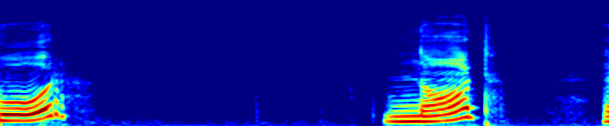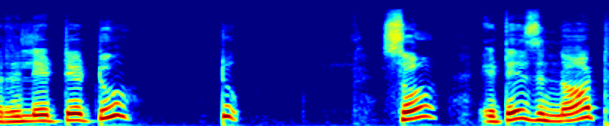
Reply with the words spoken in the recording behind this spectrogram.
four not related to two. So it is not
